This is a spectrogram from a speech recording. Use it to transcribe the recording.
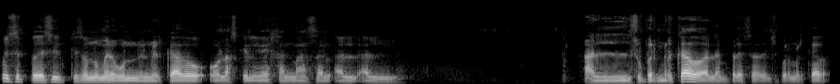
pues se puede decir que son número uno en el mercado o las que le dejan más al, al, al al supermercado, a la empresa del supermercado.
